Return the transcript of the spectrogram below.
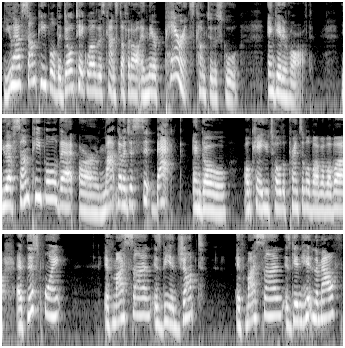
you have some people that don't take well to this kind of stuff at all, and their parents come to the school and get involved. You have some people that are not going to just sit back and go, okay, you told the principal, blah, blah, blah, blah. At this point, if my son is being jumped, if my son is getting hit in the mouth,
